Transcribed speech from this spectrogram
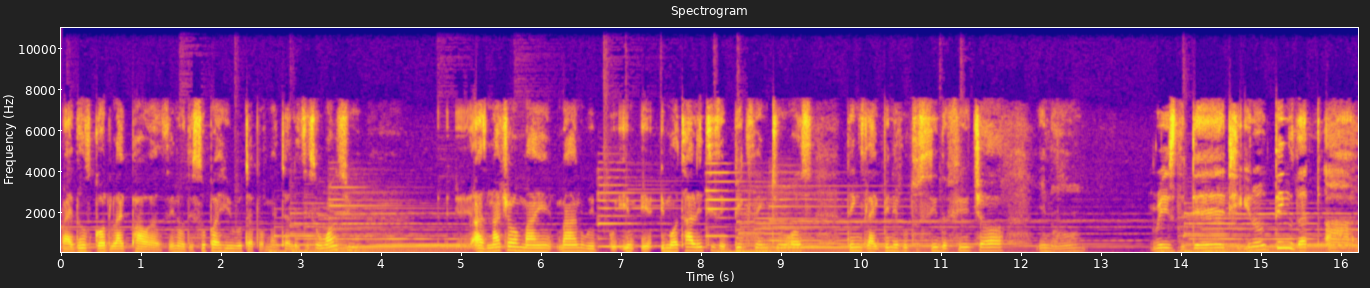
by those godlike powers, you know, the superhero type of mentality. So once you as natural man, man immortality is a big thing to us. Things like being able to see the future, you know, raise the dead, you know, things that are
